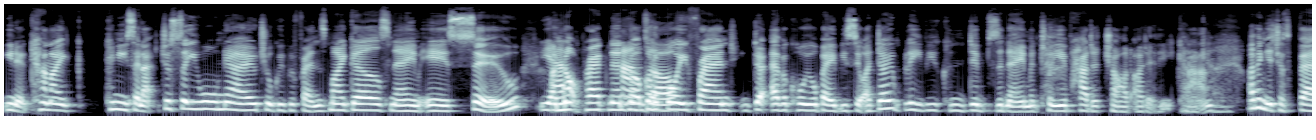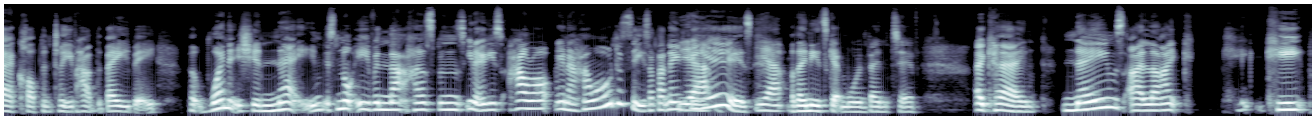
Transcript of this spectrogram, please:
You know, can I? Can you say like just so you all know to your group of friends, my girl's name is Sue. Yeah. I'm not pregnant, not Hands got a boyfriend. Don't ever call your baby Sue. I don't believe you can dibs a name until you've had a child. I don't think you can. Okay. I think it's just fair cop until you've had the baby. But when it's your name, it's not even that husband's. You know, he's how old- you know how old is he? He's had that name Yeah. for years. yeah But they need to get more inventive. Okay, names I like keep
